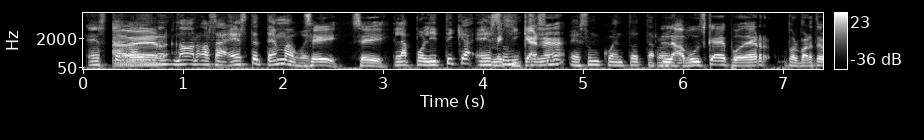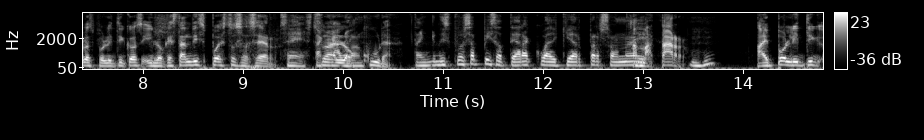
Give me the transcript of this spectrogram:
Esto A realmente- ver. No, no, o sea, este tema, güey. Sí, sí. La política es un- Mexicana, es un, es un cuento de terror. La búsqueda de poder por parte de los políticos y lo que están dispuestos a hacer. Sí, está es una cabrón. locura. Están dispuestos a pisotear a cualquier persona. A y- matar. Hay políticos,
